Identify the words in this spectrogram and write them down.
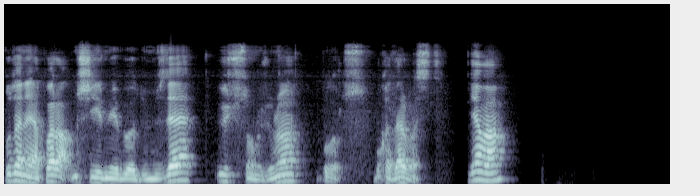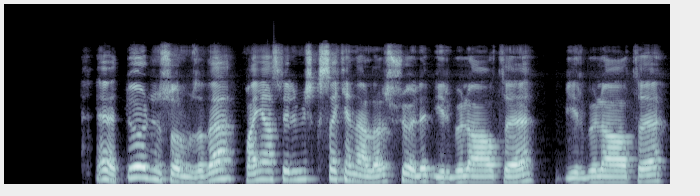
Bu da ne yapar? 60'ı 20'ye böldüğümüzde 3 sonucunu buluruz. Bu kadar basit. Devam. Evet dördüncü sorumuzda da fayans verilmiş kısa kenarları şöyle 1 bölü 6, 1 bölü 6,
